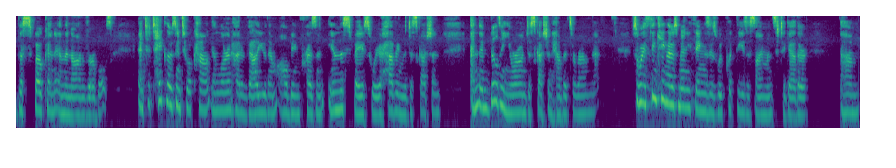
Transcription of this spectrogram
the spoken and the nonverbals. And to take those into account and learn how to value them all being present in the space where you're having the discussion, and then building your own discussion habits around that. So we're thinking those many things as we put these assignments together. Um,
